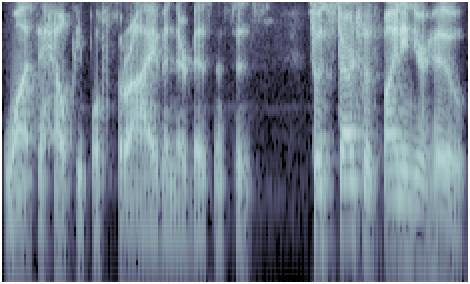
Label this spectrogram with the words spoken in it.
want to help people thrive in their businesses. So it starts with finding your who.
